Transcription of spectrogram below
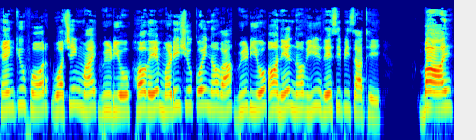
Thank you for watching my video હવે મળીશું કોઈ નવા વીડિયો અને નવી રેસીપી સાથે. Bye.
